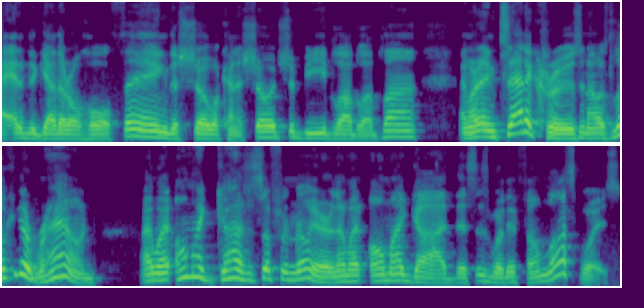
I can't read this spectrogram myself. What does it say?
I edited together a whole thing to show what kind of show it should be, blah blah blah. And we're in Santa Cruz, and I was looking around. I went, "Oh my god, this is so familiar!" And I went, "Oh my god, this is where they filmed Lost Boys."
